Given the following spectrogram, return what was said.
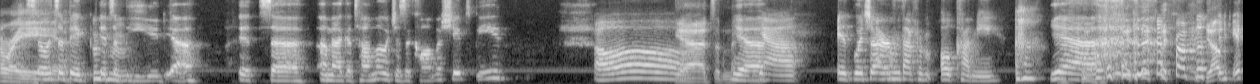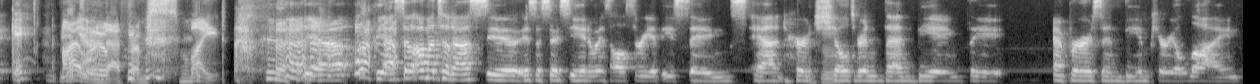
All right. So it's a big, it's a Mhm. bead, yeah. It's uh, a magatama, which is a comma shaped bead. Oh. Yeah, it's a Yeah. yeah. It, Which I are- remember that from Okami. Yeah. from the Yep. video game. I too. learned that from Smite. yeah yeah so amaterasu is associated with all three of these things and her Mhm. children then being the emperors and the imperial line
